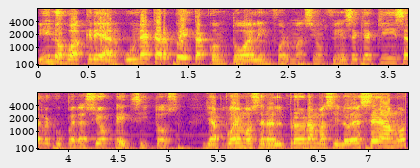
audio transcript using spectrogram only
y nos va a crear una carpeta con toda la información. Fíjense que aquí dice recuperación exitosa. Ya podemos cerrar el programa si lo deseamos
